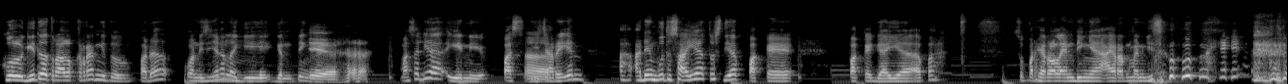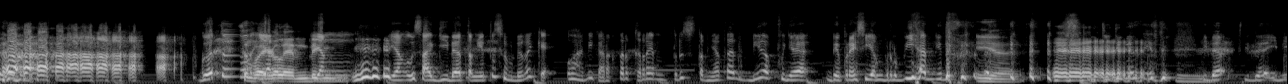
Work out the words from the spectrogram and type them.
cool gitu terlalu keren gitu padahal kondisinya kan Hmm. lagi genting kan. Iya. masa dia ini pas Ah. dicariin ah ada yang butuh saya. Terus dia pakai pakai gaya apa? Superhero landingnya Iron Man gitu. Gue tuh Sebagai yang, landing. yang yang Usagi datang itu sebenarnya kayak wah ini karakter keren. Terus ternyata dia punya depresi yang berlebihan gitu. Iya. Tidak tidak ini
